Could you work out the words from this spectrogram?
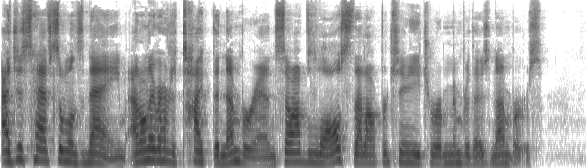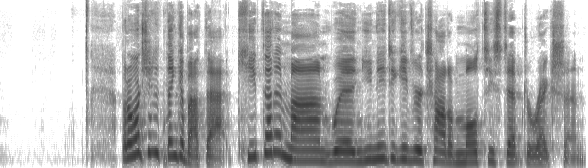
I just have someone's name. I don't ever have to type the number in, so I've lost that opportunity to remember those numbers. But I want you to think about that. Keep that in mind when you need to give your child a multi step direction.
